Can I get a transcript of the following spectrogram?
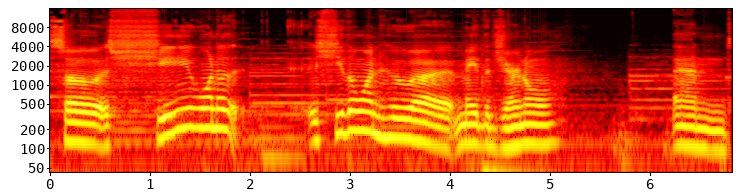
So, is she one of... Is she the one who uh, made the journal? And...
